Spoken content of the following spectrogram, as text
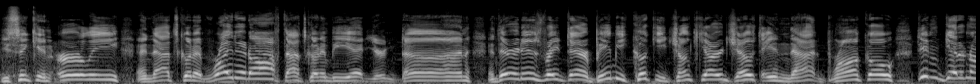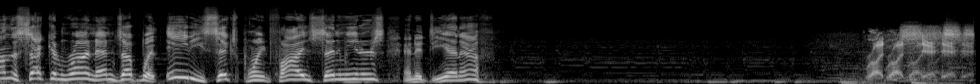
you sink in early, and that's going to write it off. That's going to be it. You're And there it is right there. Baby Cookie Junkyard Joust in that Bronco. Didn't get it on the second run. Ends up with 86.5 centimeters and a DNF. Run, run six.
